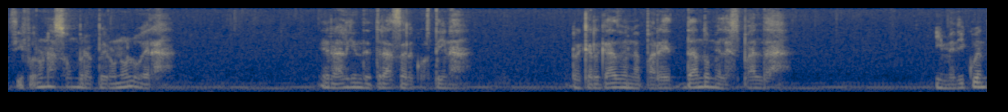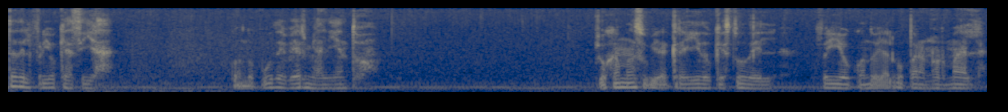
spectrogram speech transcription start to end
si fuera una sombra, pero no lo era. Era alguien detrás de la cortina, recargado en la pared, dándome la espalda. Y me di cuenta del frío que hacía cuando pude ver mi aliento. Yo jamás hubiera creído que esto del frío cuando hay algo paranormal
